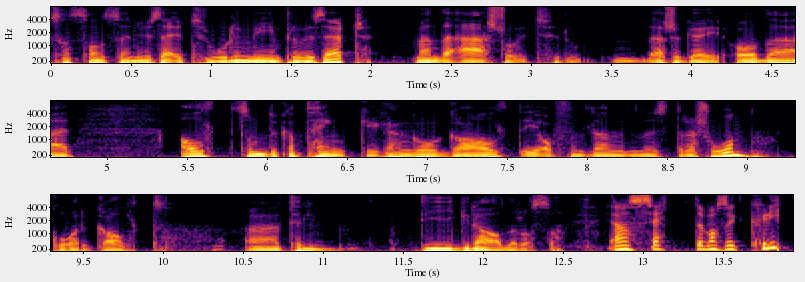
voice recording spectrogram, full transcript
så- sannsynligvis er utrolig mye improvisert, men det er så utro, det er så gøy. Og det er alt som du kan tenke kan gå galt i offentlig administrasjon, går galt. Eh, til de grader også. Jeg har sett masse klipp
